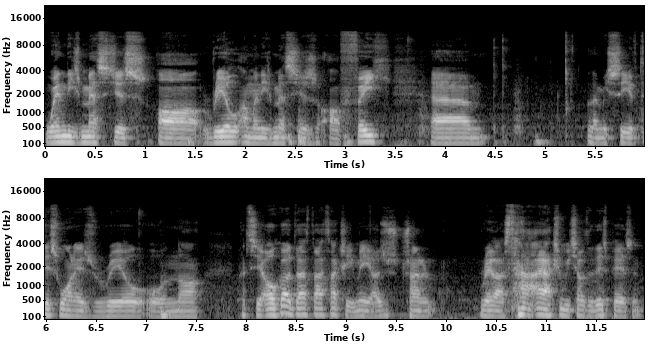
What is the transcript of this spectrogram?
when these messages are real and when these messages are fake. Um, let me see if this one is real or not. Let's see. Oh god, that's that's actually me. I was just trying to realize that I actually reached out to this person.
